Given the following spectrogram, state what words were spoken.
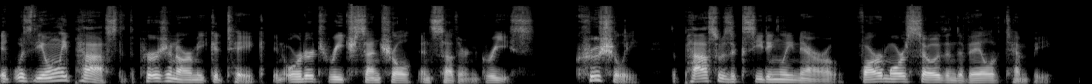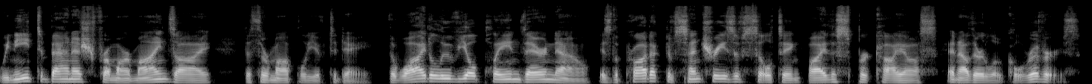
It was the only pass that the Persian army could take in order to reach central and southern Greece. Crucially, the pass was exceedingly narrow, far more so than the Vale of Tempe. We need to banish from our mind's eye the Thermopylae of today. The wide alluvial plain there now is the product of centuries of silting by the Spercheios and other local rivers.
